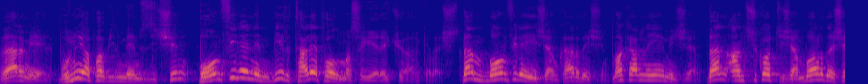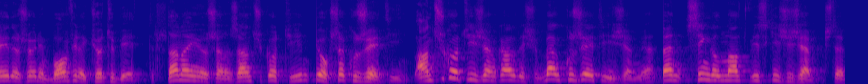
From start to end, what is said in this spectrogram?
vermeyelim. Bunu yapabilmemiz için bonfilenin bir talep olması gerekiyor arkadaşlar. Ben bonfile yiyeceğim kardeşim. Makarna yemeyeceğim. Ben antrikot yiyeceğim. Bu arada şey de söyleyeyim. Bonfile kötü bir ettir. Dana yiyorsanız antrikot yiyin yoksa kuzu eti yiyin. Antrikot yiyeceğim kardeşim. Ben kuzu eti yiyeceğim ya. Ben single malt viski içeceğim. İşte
